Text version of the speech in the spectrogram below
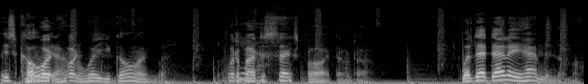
it's Well, COVID. what- I don't what- know where you're going, but What about the sex part, though, dog? but that that ain't happening no more.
